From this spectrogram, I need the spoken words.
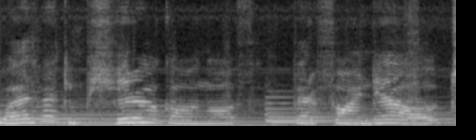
Why is my computer going off? Better find out.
